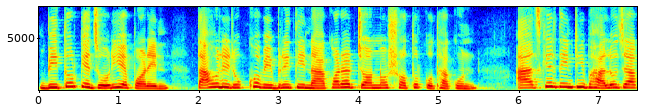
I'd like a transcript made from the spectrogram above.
বিতর্কে জড়িয়ে পড়েন, তাহলে রুক্ষ বিবৃতি না করার জন্য সতর্ক থাকুন। আজকের দিনটি ভালো যাক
